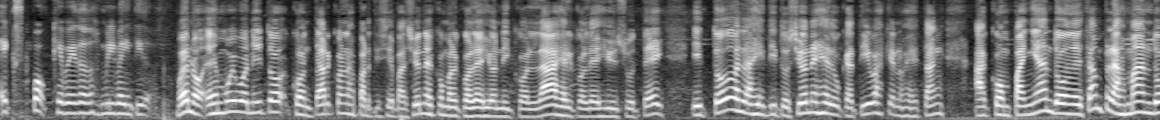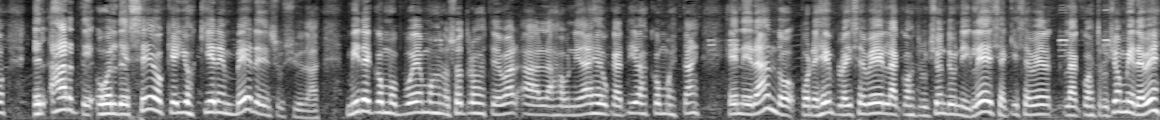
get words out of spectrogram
Expo Quevedo 2022. Bueno, es muy bonito contar con las participaciones como el Colegio Nicolás, el Colegio Insutec y todas las instituciones educativas que nos están acompañando, donde están plasmando el arte o el deseo que ellos quieren ver en su ciudad. Mire cómo podemos nosotros llevar a las unidades educativas cómo están generando, por ejemplo, ahí se ve la construcción de una iglesia, aquí se ve la construcción, mire, ve,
